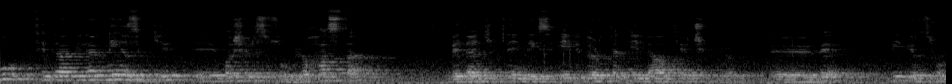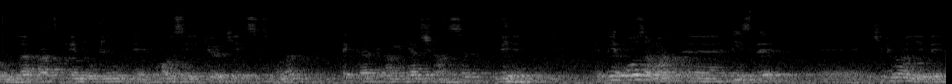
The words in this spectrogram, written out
Bu tedaviler ne yazık ki e, başarısız oluyor. Hasta beden kitle indeksi 54'ten 56'ya çıkıyor. Ve yıl sonunda artık endokrin e, konseyi diyor ki siz buna tekrar bir ameliyat şansı verin. E, ve o zaman e, biz de e, 2017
